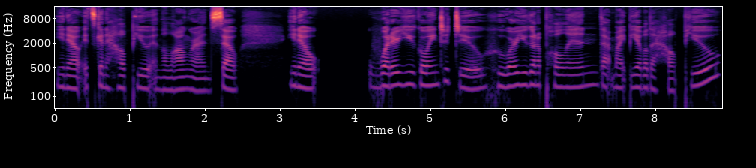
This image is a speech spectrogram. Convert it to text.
you know, it's going to help you in the long run. So, you know, what are you going to do? Who are you going to pull in that might be able to help you?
